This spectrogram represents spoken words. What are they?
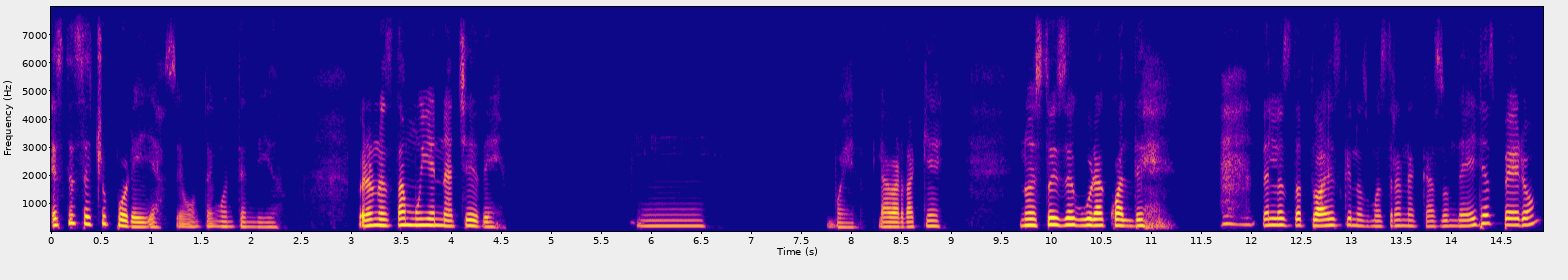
Este es hecho por ella, según tengo entendido. Pero no está muy en HD. Mm, bueno, la verdad que no estoy segura cuál de, de los tatuajes que nos muestran acá son de ellas, pero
